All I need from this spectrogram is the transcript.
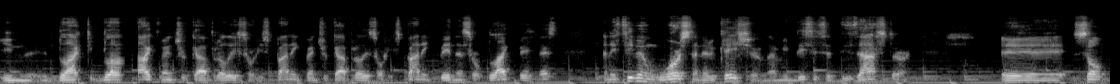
in black black venture capitalists or Hispanic venture capitalists or Hispanic business or black business, and it's even worse than education. I mean, this is a disaster. Uh, so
